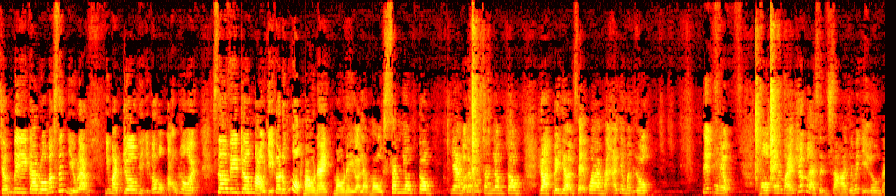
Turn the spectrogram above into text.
chấm bi caro mắt xích nhiều lắm. Nhưng mà trơn thì chỉ có một mẫu thôi. Sơ mi trơn màu chỉ có đúng một màu này. Màu này gọi là màu xanh lông công. Nha gọi là màu xanh lông công. Rồi bây giờ em sẽ qua mã cho mình luôn. Tiếp theo một em váy rất là xịn sò cho mấy chị luôn nè.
